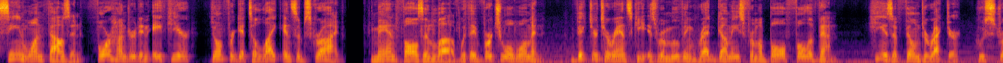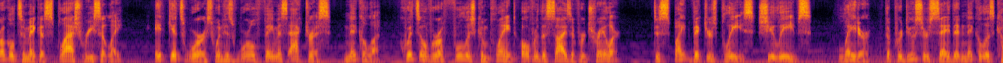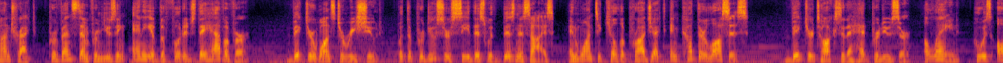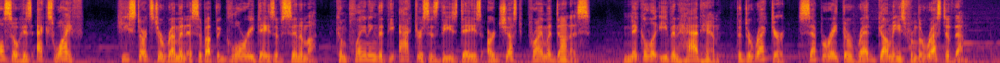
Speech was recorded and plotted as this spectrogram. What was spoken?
Cine 1408 here. Don't forget to like and subscribe. Man falls in love with a virtual woman. Victor Taransky is removing red gummies from a bowl full of them. He is a film director who struggled to make a splash recently. It gets worse when his world-famous actress, Nicola, quits over a foolish complaint over the size of her trailer. Despite Victor's pleas, she leaves. Later, the producers say that Nicola's contract prevents them from using any of the footage they have of her. Victor wants to reshoot, but the producers see this with business eyes and want to kill the project and cut their losses. Victor talks to the head producer, Elaine, who is also his ex-wife. He starts to reminisce about the glory days of cinema, complaining that the actresses these days are just prima donnas. Nicola even had him, the director, separate the red gummies from the rest of them.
